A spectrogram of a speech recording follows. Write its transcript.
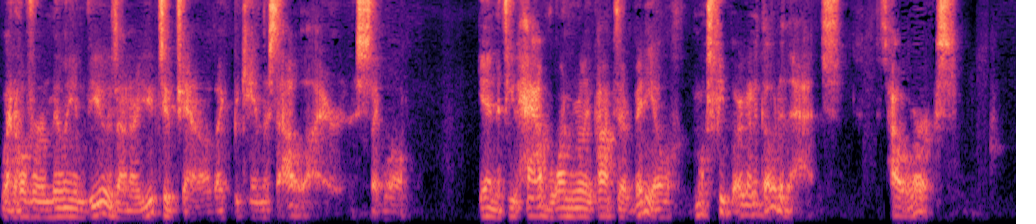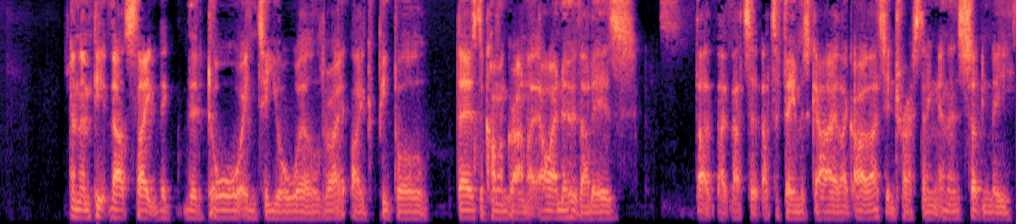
went over a million views on our YouTube channel. It, like became this outlier. It's like well. Again, if you have one really popular video, most people are going to go to that. It's, it's how it works. And then pe- that's like the the door into your world, right? Like people, there's the common ground. Like, oh, I know who that is. That, that that's a that's a famous guy. Like, oh, that's interesting. And then suddenly,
